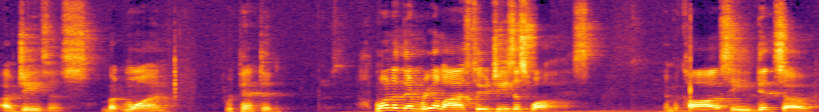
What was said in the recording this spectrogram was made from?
of Jesus, but one repented. One of them realized who Jesus was, and because he did so,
